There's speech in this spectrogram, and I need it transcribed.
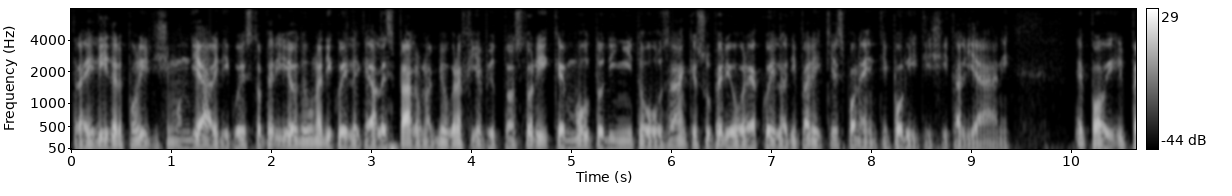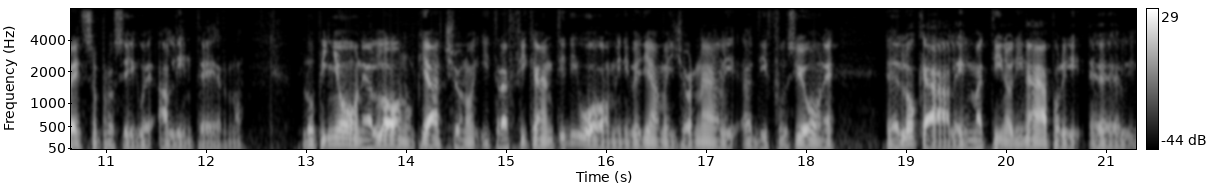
tra i leader politici mondiali di questo periodo una di quelle che ha alle spalle una biografia piuttosto ricca e molto dignitosa, anche superiore a quella di parecchi esponenti politici italiani. E poi il pezzo prosegue all'interno. L'opinione all'ONU piacciono i trafficanti di uomini, vediamo i giornali a diffusione eh, locale, il mattino di Napoli, eh,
